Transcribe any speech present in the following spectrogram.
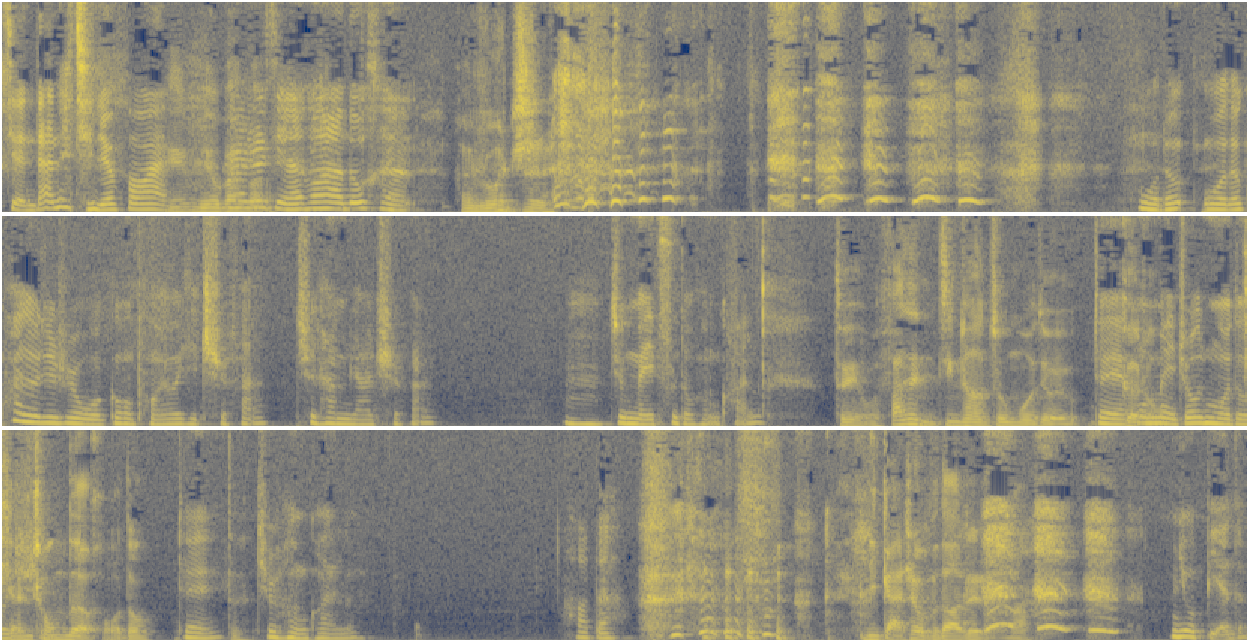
简单的解决方案因。为没有办法但是，解决方案都很，很弱智。我的我的快乐就是我跟我朋友一起吃饭，去他们家吃饭，嗯，就每次都很快乐。对，我发现你经常周末就有对各种我每周末都去填充的活动，对对就是很快乐。好的。你感受不到这种吗？你有别的？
